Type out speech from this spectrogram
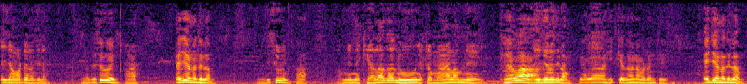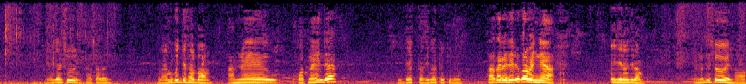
এই যে আমারটা এনে দিলাম আমি দিছুন হ্যাঁ এই যে আমি দিলাম এনে হ্যাঁ আপনি না খেলা জানুন একটা মাল আমনে খেলা এই যে এনে দিলাম খেলা শিখে যায় না ওটানতে এই যে আমি দিলাম দিলছুন হ্যাঁ চালুন আমি কইতে চালবাম আপনি হত না হিন্দে দেখতেছি না তো কিনো তাড়াতাড়ি দেরি করবেন না? এই যে দিলাম এনে দিছুন হ্যাঁ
